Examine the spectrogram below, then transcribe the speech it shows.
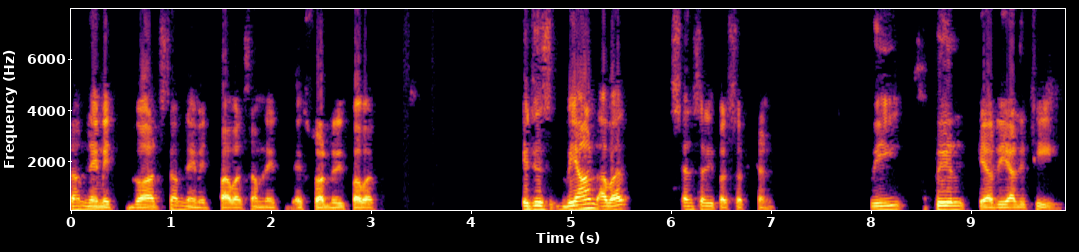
Some name it God, some name it power, some name it extraordinary power. It is beyond our sensory perception. We feel a reality,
